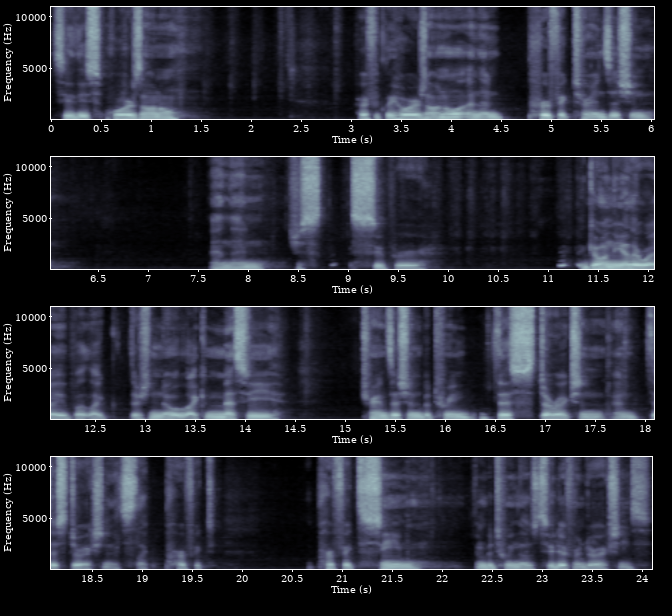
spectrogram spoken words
See these horizontal? Perfectly horizontal and then perfect transition. And then just super going the other way, but like there's no like messy transition between this direction and this direction. It's like perfect, perfect seam in between those two different directions.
